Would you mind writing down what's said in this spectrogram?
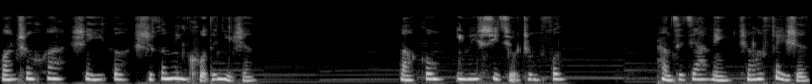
王春花是一个十分命苦的女人，老公因为酗酒中风，躺在家里成了废人，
